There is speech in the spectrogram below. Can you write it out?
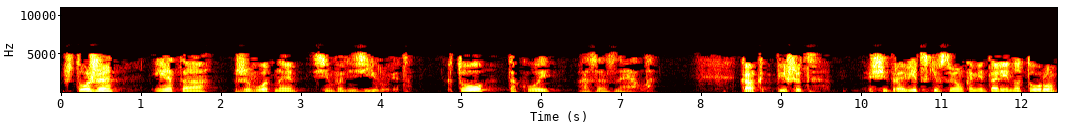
Что же это животное символизирует? Кто такой Азазел? Как пишет Щедровицкий в своем комментарии на Тору,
